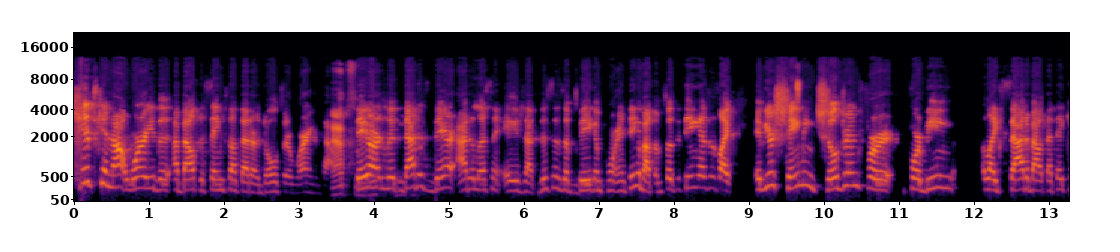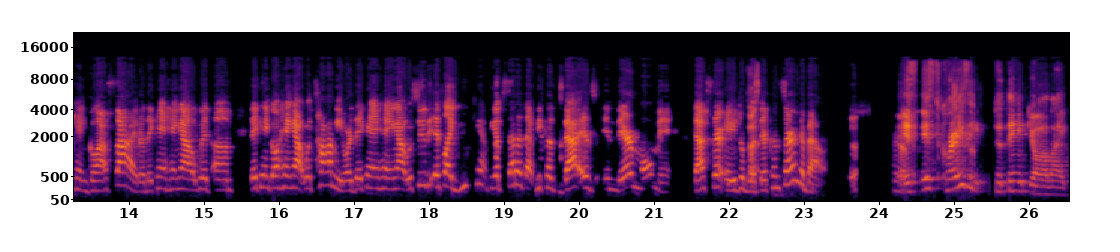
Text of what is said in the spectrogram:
kids cannot worry the, about the same stuff that adults are worrying about. Absolutely. They are li- that is their adolescent age that this is a big important thing about them. So the thing is, is like if you're shaming children for for being like sad about that they can't go outside or they can't hang out with um they can't go hang out with Tommy or they can't hang out with Susie. It's like you can't be upset at that because that is in their moment. That's their age of what they're concerned about. It's it's crazy to think, y'all, like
